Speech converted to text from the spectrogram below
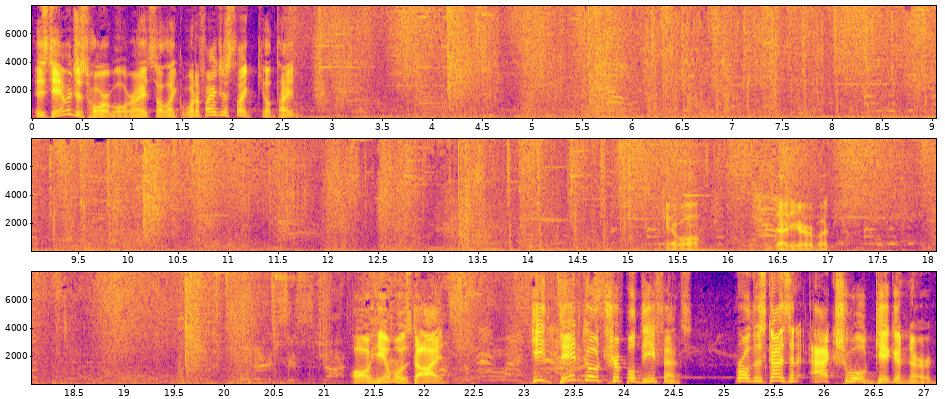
His damage is horrible, right? So, like, what if I just, like, kill Titan? Okay, well, I'm dead here, but... Oh, he almost died. He did go triple defense. Bro, this guy's an actual Giga nerd.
